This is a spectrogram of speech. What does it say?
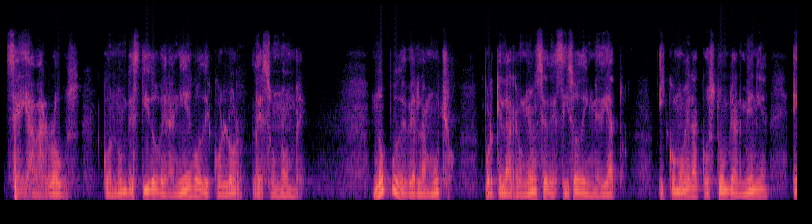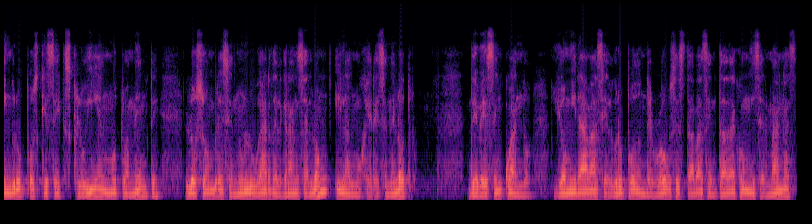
se hallaba Rose, con un vestido veraniego de color de su nombre. No pude verla mucho, porque la reunión se deshizo de inmediato, y como era costumbre armenia, en grupos que se excluían mutuamente, los hombres en un lugar del gran salón y las mujeres en el otro. De vez en cuando yo miraba hacia el grupo donde Rose estaba sentada con mis hermanas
